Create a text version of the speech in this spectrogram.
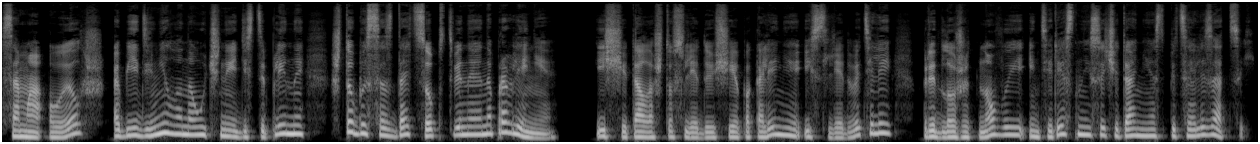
Сама Уэлш объединила научные дисциплины, чтобы создать собственное направление, и считала, что следующее поколение исследователей предложит новые интересные сочетания специализаций.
